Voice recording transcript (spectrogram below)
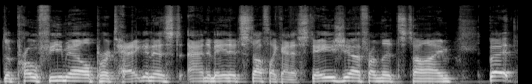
the pro female protagonist animated stuff like Anastasia from its time. But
